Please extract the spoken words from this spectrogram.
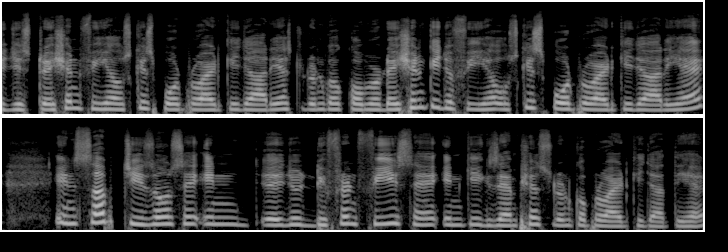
रजिस्ट्रेशन फ़ी है, उसकी सपोर्ट प्रोवाइड की जा रही है स्टूडेंट को अकोमोडेशन की जो फ़ी है, उसकी सपोर्ट प्रोवाइड की जा रही है। इन सब चीज़ों से, इन जो डिफरेंट फ़ीस हैं, इनकी एग्जामेशन स्टूडेंट को प्रोवाइड की जाती है।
